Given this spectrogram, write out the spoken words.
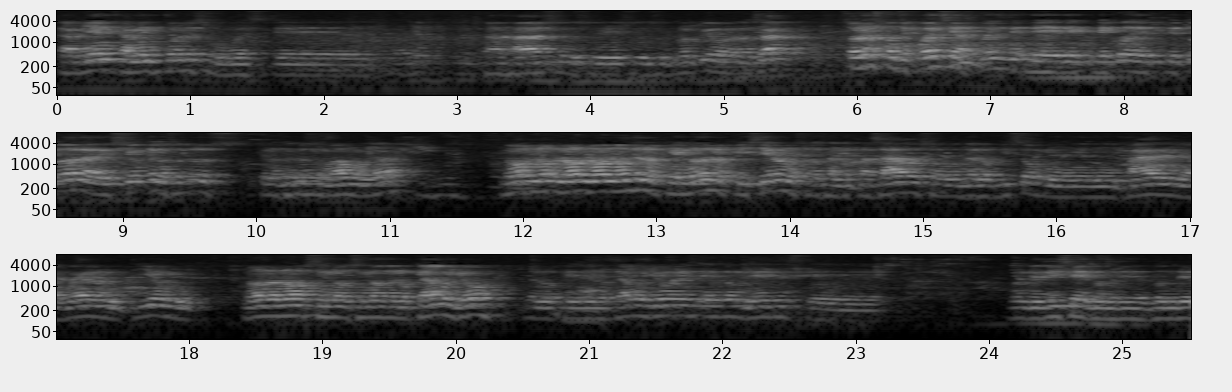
también, también corre su, este, ajá, su, su, su, su propio, o sea, son las consecuencias, pues, de, de, de, de- toda la decisión que nosotros, que nosotros tomamos, ¿verdad? No, no, no, no, no de lo que, no de lo que hicieron nuestros antepasados o de lo que hizo mi, mi padre, mi abuelo, mi tío, mi- no, no, no, sino, sino de lo que hago yo, de lo que, de lo que hago yo es, es donde es este, donde dice, donde, donde,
